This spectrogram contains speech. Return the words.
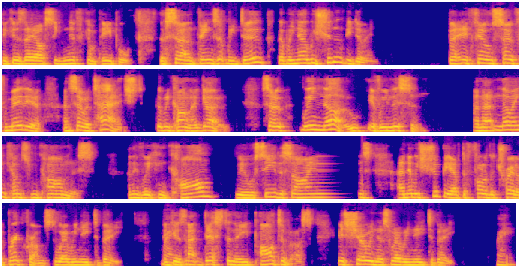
because they are significant people. There's certain things that we do that we know we shouldn't be doing, but it feels so familiar and so attached that we can't let go. So we know if we listen, and that knowing comes from calmness. And if we can calm, we will see the signs and then we should be able to follow the trail of breadcrumbs to where we need to be. Because right. that destiny part of us is showing us where we need to be. Right.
